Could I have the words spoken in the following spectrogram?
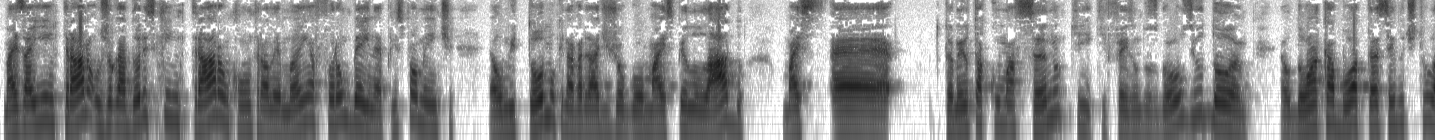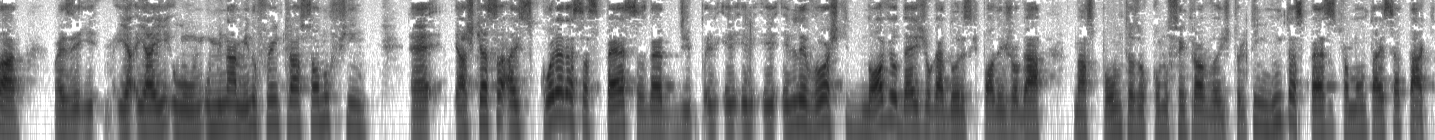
mas aí entraram, os jogadores que entraram contra a Alemanha foram bem, né? Principalmente é o Mitomo, que na verdade jogou mais pelo lado, mas é, também o Takuma Sano, que, que fez um dos gols, e o Doan. É, o Doan acabou até sendo titular. Mas e, e, e aí o, o Minamino foi entrar só no fim. É, acho que essa, a escolha dessas peças, né, de, ele, ele, ele, levou acho que nove ou dez jogadores que podem jogar nas pontas ou como centroavante. Então ele tem muitas peças para montar esse ataque.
